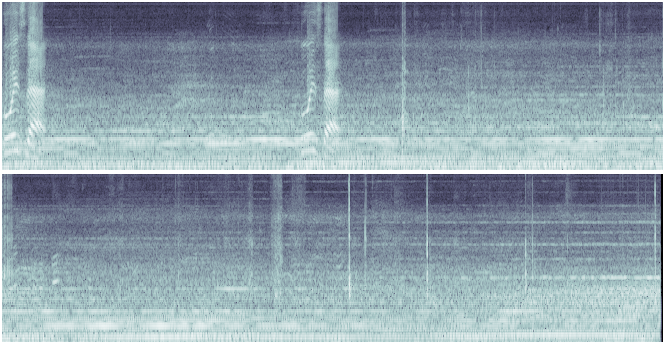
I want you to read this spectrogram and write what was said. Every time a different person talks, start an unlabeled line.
Who is that? Who is that?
